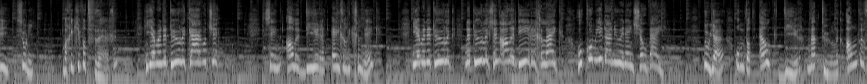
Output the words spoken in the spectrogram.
hey, Johnny, mag ik je wat vragen? Ja, maar natuurlijk, Kareltje. Zijn alle dieren eigenlijk gelijk? Ja, maar natuurlijk, natuurlijk zijn alle dieren gelijk. Hoe kom je daar nu ineens zo bij? Nou ja, omdat elk dier natuurlijk anders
